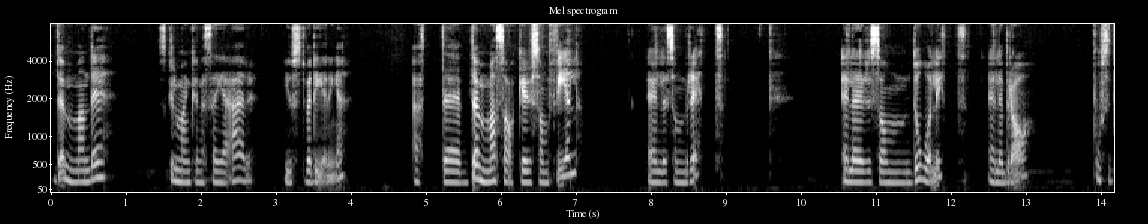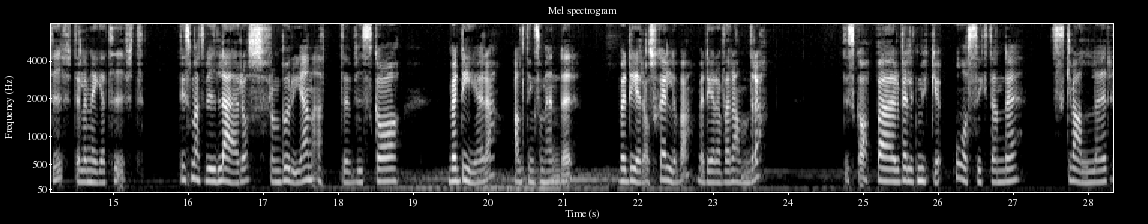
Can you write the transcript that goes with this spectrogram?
Dömande skulle man kunna säga är just värderingar att eh, döma saker som fel eller som rätt eller som dåligt eller bra, positivt eller negativt. Det är som att vi lär oss från början att eh, vi ska värdera allting som händer. Värdera oss själva, värdera varandra. Det skapar väldigt mycket åsiktande, skvaller,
